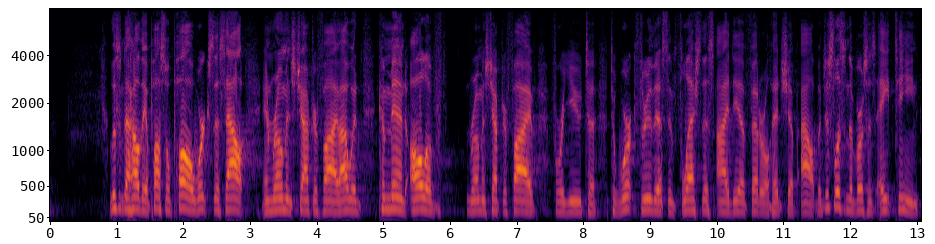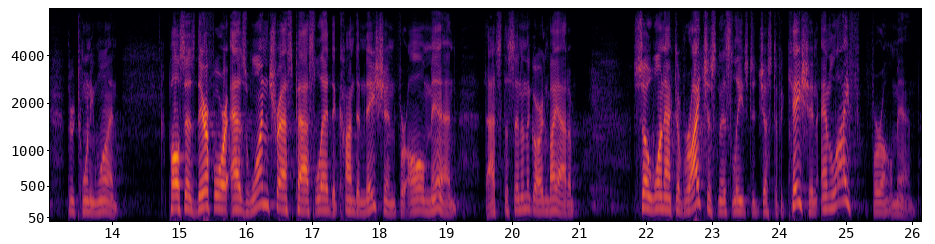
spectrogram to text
Listen to how the Apostle Paul works this out in Romans chapter 5. I would commend all of Romans chapter 5 for you to, to work through this and flesh this idea of federal headship out. But just listen to verses 18 through 21. Paul says, Therefore, as one trespass led to condemnation for all men, that's the sin in the garden by Adam, so one act of righteousness leads to justification and life for all men.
